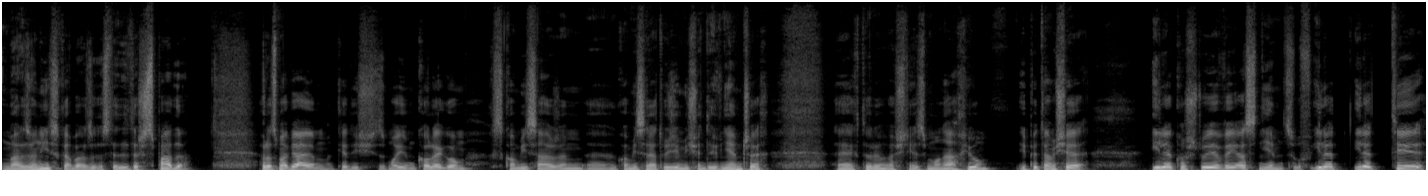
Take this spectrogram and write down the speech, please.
bardzo niska, bardzo, wtedy też spada. Rozmawiałem kiedyś z moim kolegą, z komisarzem e, Komisariatu Ziemi Świętej w Niemczech, e, który właśnie jest z Monachium i pytam się, ile kosztuje wyjazd Niemców? Ile, ile ty,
